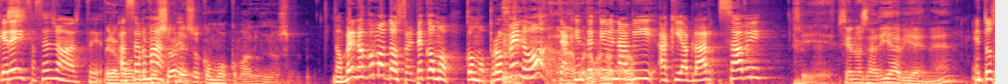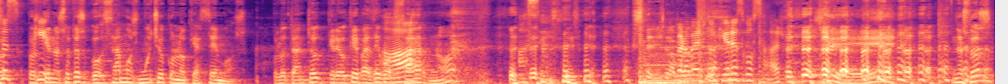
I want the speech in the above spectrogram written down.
¿Queréis hacer máster? Pero como hacer profesores máster. o como, como alumnos. No, hombre, no como docente, como, como profe, ¿no? La Ah, gente bueno, que bueno, viene claro. mí- aquí a hablar sabe. Sí. Se nos haría bien, ¿eh? Entonces, Por- porque ¿qué- nosotros gozamos mucho con lo que hacemos. Por lo tanto, creo que va de gozar, Ah. ¿no? Ah, sí. Pero a ver, ¿tú quieres gozar? Sí. Nosotros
